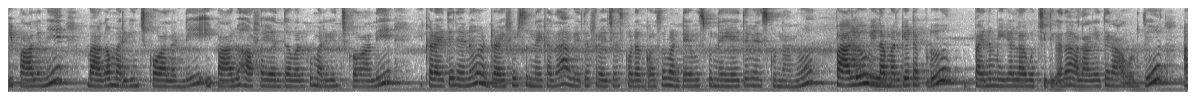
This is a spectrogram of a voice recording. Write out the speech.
ఈ పాలని బాగా మరిగించుకోవాలండి. ఈ పాలు హాఫ్ అయ్యేంత వరకు మరిగించుకోవాలి. ఇక్కడైతే నేను డ్రై ఫ్రూట్స్ ఉన్నాయి కదా అవి అయితే ఫ్రై చేసుకోవడం కోసం వన్ టేబుల్ స్పూన్ నెయ్యి అయితే వేసుకున్నాను. పాలు ఇలా మరిగేటప్పుడు పైన మీగడలాగా వచ్చింది కదా అలాగైతే రాకూడదు. ఆ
